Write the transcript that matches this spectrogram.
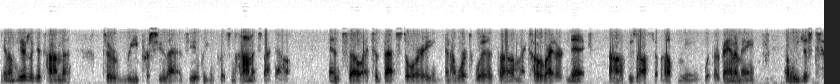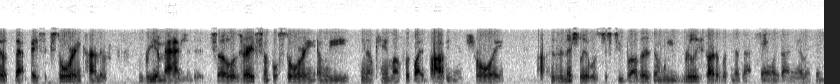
you know, here's a good time to to re-pursue that and see if we can put some comics back out. And so I took that story and I worked with uh, my co-writer Nick, uh, who's also helping me with Urbanime, and we just took that basic story and kind of reimagined it. So it was a very simple story, and we, you know, came up with like Bobby and Troy, because uh, initially it was just two brothers, and we really started looking at that family dynamic. And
